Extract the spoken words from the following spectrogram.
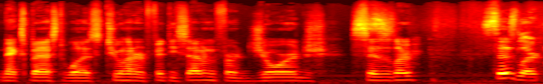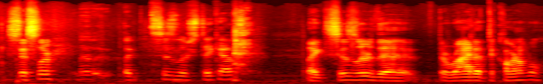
Next best was 257 for George Sisler. Sizzler, Sizzler. Like Sizzler Steakhouse. like Sizzler, the the ride at the carnival.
